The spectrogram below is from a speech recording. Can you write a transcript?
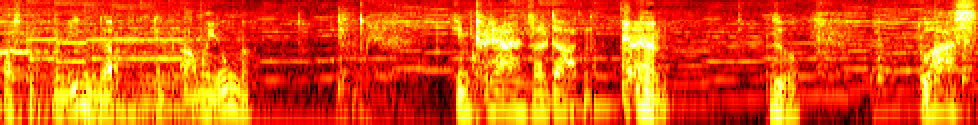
Was machen die denn da? Der arme Junge. Die imperialen Soldaten. so. Du hast...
